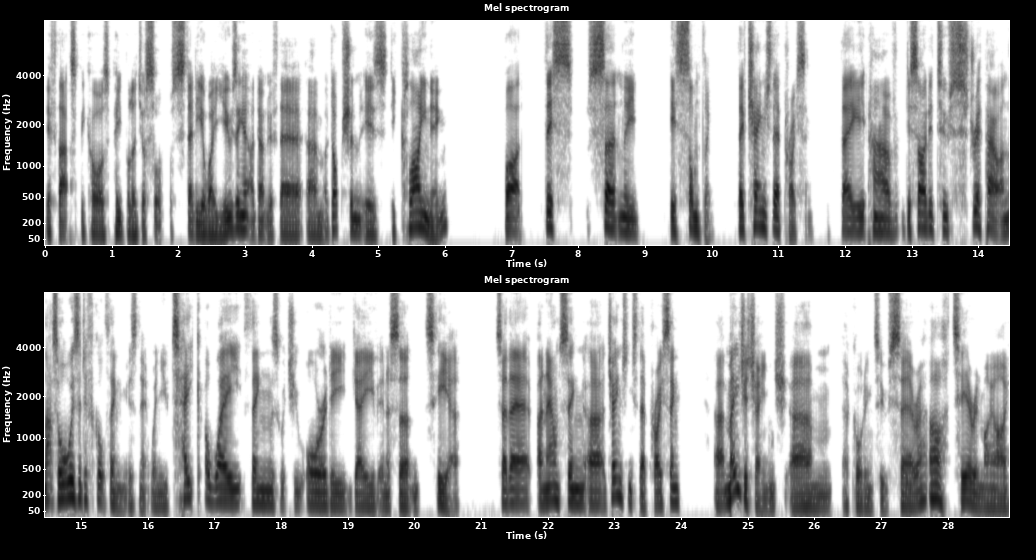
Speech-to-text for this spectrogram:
if that's because people are just sort of steady away using it. I don't know if their um, adoption is declining, but this certainly is something. They've changed their pricing. They have decided to strip out, and that's always a difficult thing, isn't it? When you take away things which you already gave in a certain tier. So they're announcing uh, a change into their pricing. Uh, major change, um, according to Sarah. Oh, tear in my eye.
